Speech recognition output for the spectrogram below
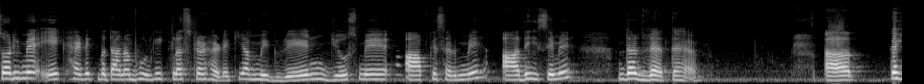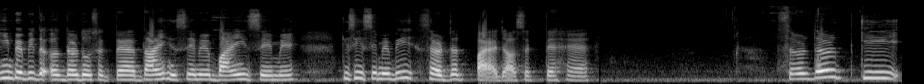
सॉरी मैं एक हेडेक बताना भूल गई क्लस्टर हेडेक या मिग्रेन जो उसमें आपके सर में आधे हिस्से में दर्द रहता है। आ, कहीं पे भी दर्द हो सकता है दाएँ हिस्से में बाएँ हिस्से में किसी हिस्से में भी सर दर्द पाया जा सकता है। सर दर्द की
